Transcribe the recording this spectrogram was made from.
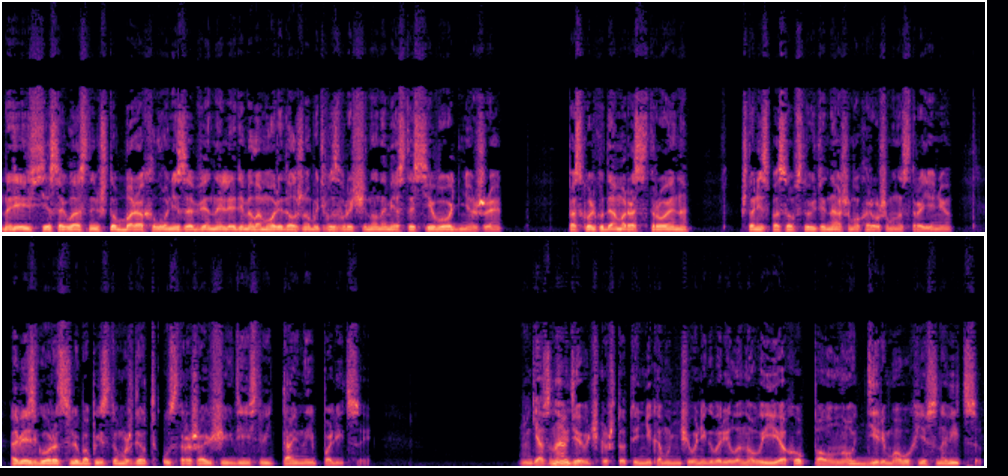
Надеюсь, все согласны, что барахло незабвенной леди Меломори должно быть возвращено на место сегодня же. Поскольку дама расстроена, что не способствует и нашему хорошему настроению, а весь город с любопытством ждет устрашающих действий тайной полиции. Я знаю, девочка, что ты никому ничего не говорила, но в Иехо полно дерьмовых ясновидцев.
